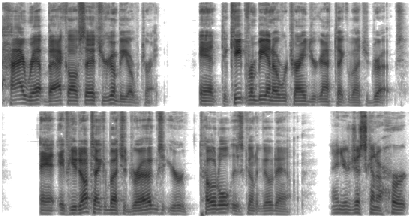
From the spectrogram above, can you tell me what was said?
high rep back off sets, you're going to be overtrained. And to keep from being overtrained, you're going to, to take a bunch of drugs. And if you don't take a bunch of drugs, your total is going to go down. And you're just going to hurt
